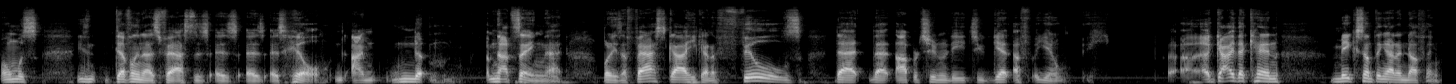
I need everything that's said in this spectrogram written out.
almost. He's definitely not as fast as as as, as Hill. I'm no, I'm not saying that, but he's a fast guy. He kind of fills that that opportunity to get a you know a guy that can make something out of nothing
